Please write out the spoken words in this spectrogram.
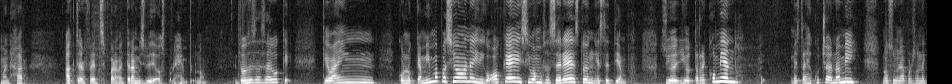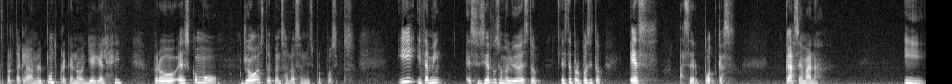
manejar After Effects para meter a mis videos, por ejemplo, ¿no? Entonces es algo que, que va en, con lo que a mí me apasiona y digo, ok, sí vamos a hacer esto en este tiempo. Yo, yo te recomiendo, me estás escuchando a mí, no soy una persona experta, claro, en el punto, para que no llegue el hate, pero es como yo estoy pensando hacer mis propósitos. Y, y también, es cierto, se me olvidó esto, este propósito es hacer podcast cada semana y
